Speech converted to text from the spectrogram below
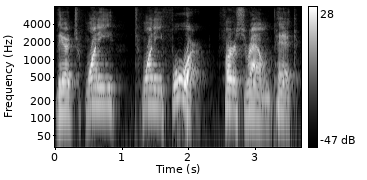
their 2024 first round pick,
